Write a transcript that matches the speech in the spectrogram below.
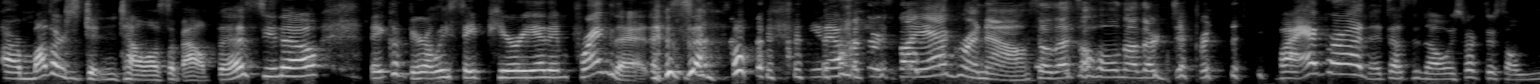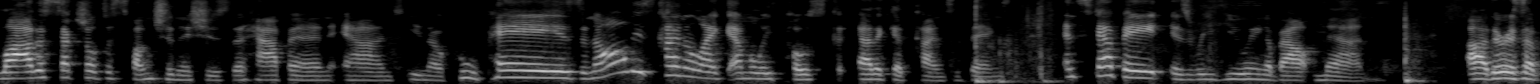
our mothers didn't tell us about this, you know. They could barely say period and pregnant. so, you know. But there's Viagra now. So that's a whole nother different thing. Viagra, and it doesn't always work. There's a lot of sexual dysfunction issues that happen, and you know, who pays and all these kind of like Emily Post etiquette kinds of things. And step eight is reviewing about men uh, there is a,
